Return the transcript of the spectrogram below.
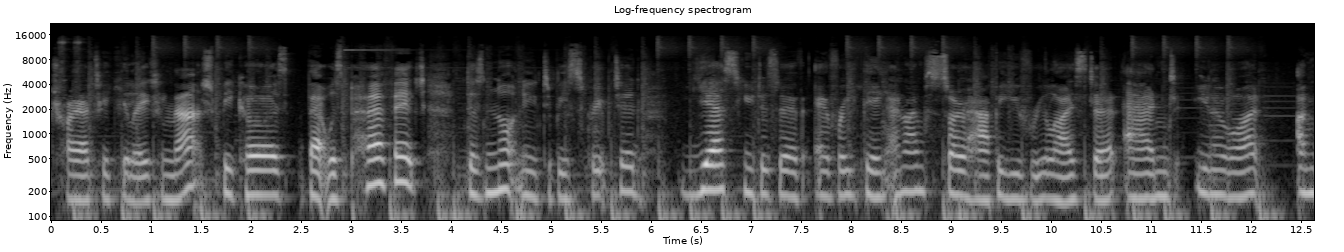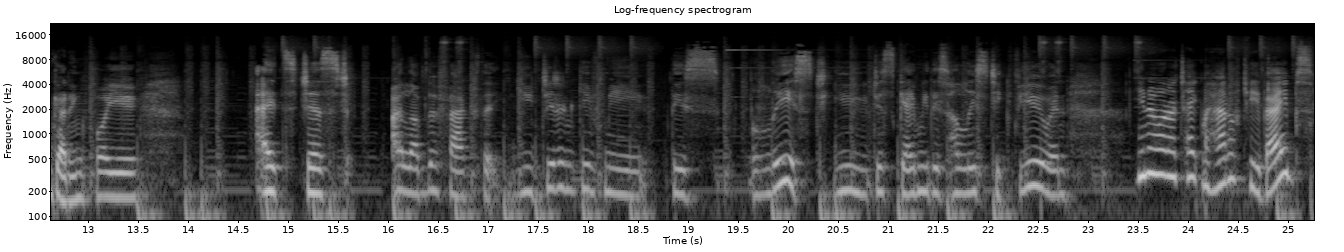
try articulating that because that was perfect. Does not need to be scripted. Yes, you deserve everything, and I'm so happy you've realized it. And you know what? I'm gunning for you. It's just, I love the fact that you didn't give me this list, you just gave me this holistic view. And you know what? I take my hat off to you, babes.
